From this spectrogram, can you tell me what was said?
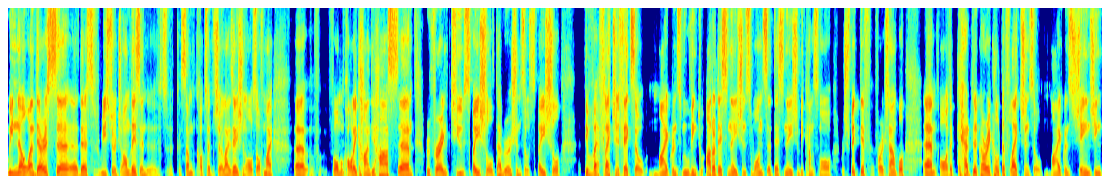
we know, and there is uh, there's research on this and uh, some conceptualization also of my uh, former colleague Hein de Haas, um, referring to spatial diversion, so spatial deflection effect. So migrants moving to other destinations once a destination becomes more restrictive, for example, um, or the categorical deflection. So migrants changing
